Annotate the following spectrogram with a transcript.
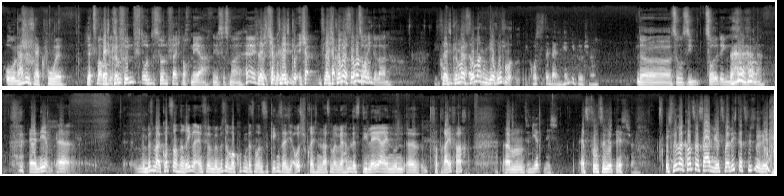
Und Das ist ja cool. Letztes Mal waren vielleicht wir zu fünft und es würden vielleicht noch mehr nächstes Mal. Hey, Vielleicht- ich habe vielleicht- ich hab, vielleicht ich hab können wir es so machen. eingeladen. Vielleicht können wir es so machen, wir rufen. Wie groß ist denn dein Handybildschirm? Äh, so 7 Zoll Ding. keine Ahnung. Äh, nee, äh, wir müssen mal kurz noch eine Regel einführen. Wir müssen immer gucken, dass wir uns gegenseitig aussprechen lassen, weil wir haben das Delay ja nun äh, verdreifacht. Funktioniert nicht. Es funktioniert nicht. Ich will mal kurz was sagen, jetzt mal nicht dazwischen reden.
